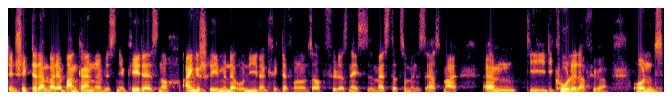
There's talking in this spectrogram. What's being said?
Den schickt er dann bei der Bank ein, dann wissen die, okay, der ist noch eingeschrieben in der Uni, dann kriegt er von uns auch für das nächste Semester zumindest erstmal ähm, die, die Kohle dafür. Und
